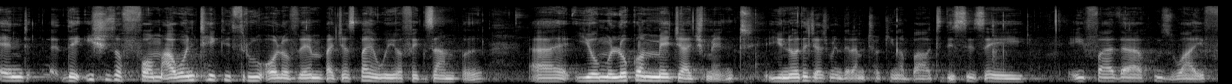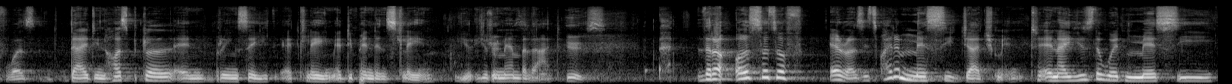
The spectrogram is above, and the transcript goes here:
and the issues of form, I won't take you through all of them, but just by way of example, uh, your Molokome judgment, you know the judgment that I'm talking about. This is a, a father whose wife was died in hospital and brings a, a claim, a dependence claim. You, you yes. remember that? Yes. There are all sorts of errors. It's quite a messy judgment. And I use the word messy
